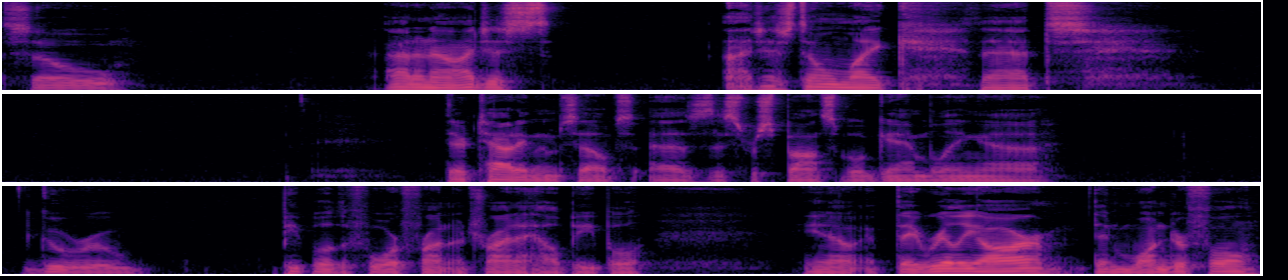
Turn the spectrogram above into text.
So. I don't know. I just. I just don't like that. They're touting themselves as this responsible gambling uh, guru. People at the forefront are trying to help people. You know, if they really are, then wonderful.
